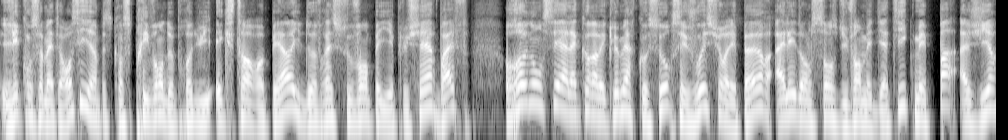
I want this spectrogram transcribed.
Les consommateurs aussi, hein, parce qu'en se privant de produits extra-européens, ils devraient souvent payer plus cher. Bref, renoncer à l'accord avec le Mercosur, c'est jouer sur les peurs, aller dans le sens du vent médiatique, mais pas agir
